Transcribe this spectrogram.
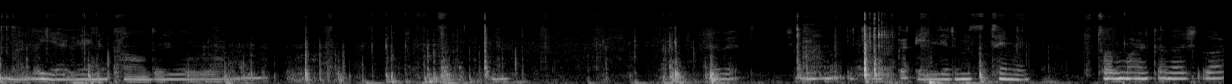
Bunları da yerlerini kaldırıyorum. Evet. Şimdi hemen iki dakika ellerimizi temiz tutalım arkadaşlar.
